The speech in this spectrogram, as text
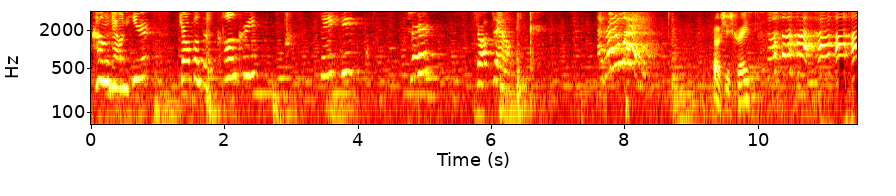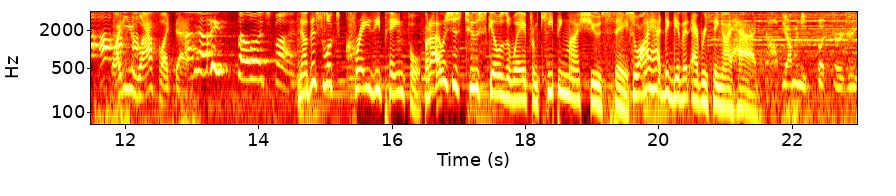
come down here, drop onto the concrete, safety, turn, drop down, and run away. Bro, she's crazy. Why do you laugh like that? I'm having so much fun. Now, this looked crazy painful, but I was just two skills away from keeping my shoes safe, so I had to give it everything I had. Oh, dude, I'm gonna need foot surgery.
